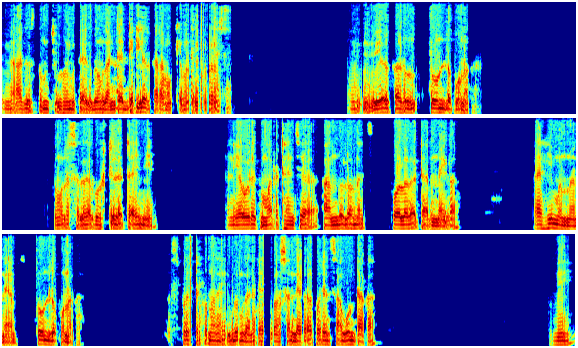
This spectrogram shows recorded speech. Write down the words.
तुम्ही आजच तुमची भूमिका एक दोन घंट्यात डिक्लेअर करा मुख्यमंत्री. वेळ काढून तोंड लपवू नका तुम्हाला सगळ्या गोष्टीला टाइम आहे. आणि एवढ्यात मराठ्यांच्या आंदोलनात बोलायला टाइम नाही का? काही म्हणणं नाही आमचं. तोंड लपू नका स्पष्टपणे एक दोन घंट्यात संध्याकाळपर्यंत सांगून टाका. तुम्ही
